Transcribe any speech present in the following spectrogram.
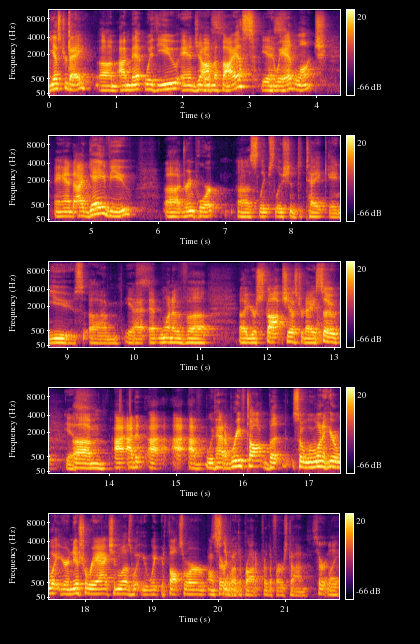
yesterday um, I met with you and John yes. Matthias, yes. and we had lunch, and I gave you uh, Dreamport uh, sleep solution to take and use um, yes. at, at, one of uh, uh, your stops yesterday. So um, I, I, did, I, I, we've had a brief talk, but so we want to hear what your initial reaction was, what your what your thoughts were on Certainly. sleeping with the product for the first time. Certainly.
